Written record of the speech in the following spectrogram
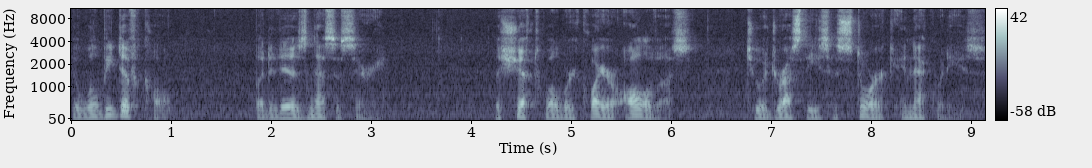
It will be difficult, but it is necessary. The shift will require all of us to address these historic inequities.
